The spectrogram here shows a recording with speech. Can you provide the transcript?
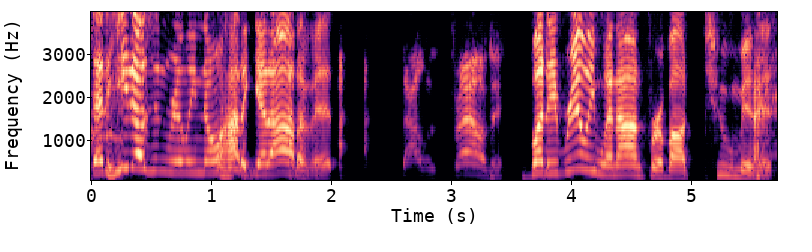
that he doesn't really know how to get out of it. I was drowning. But it really went on for about two minutes,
